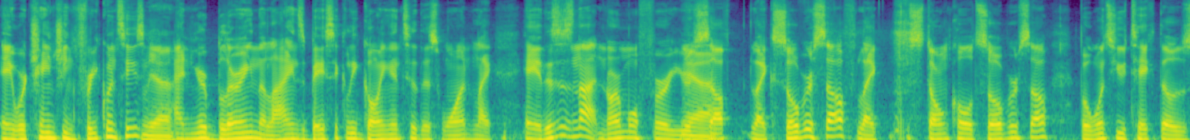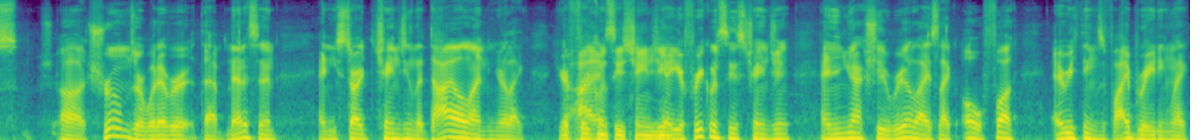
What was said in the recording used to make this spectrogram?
hey, we're changing frequencies, Mm-hmm. Yeah. and you're blurring the lines, basically going into this one. Like, hey, this is not normal for yourself, like sober self, like stone cold sober self. But once you take those uh, shrooms or whatever that medicine, and you start changing the dial, and you're like, Your eye- frequency's changing. Yeah, your frequency is changing, and then you actually realize like, oh fuck, everything's vibrating. Like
